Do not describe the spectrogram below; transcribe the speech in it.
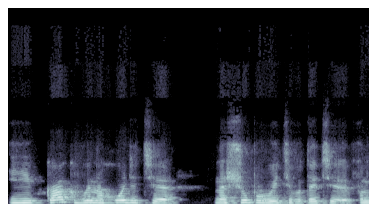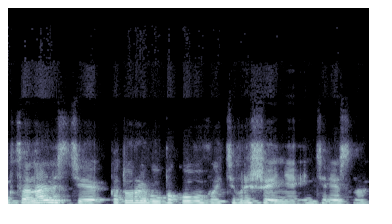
и как вы находите, нащупываете вот эти функциональности, которые вы упаковываете в решение, интересно?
